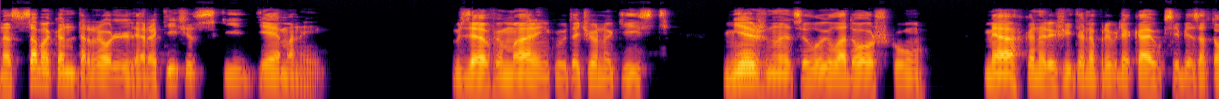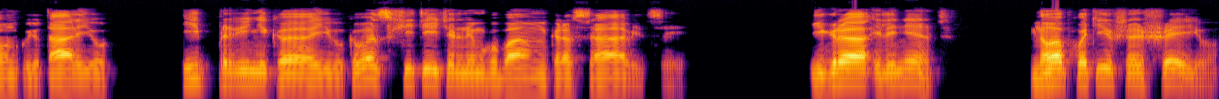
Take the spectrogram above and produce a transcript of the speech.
на самоконтроль эротические демоны. Взяв маленькую точеную кисть, нежно целую ладошку, мягко, но решительно привлекаю к себе за тонкую талию и приникаю к восхитительным губам красавицы. Игра или нет, но обхватившая шею,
